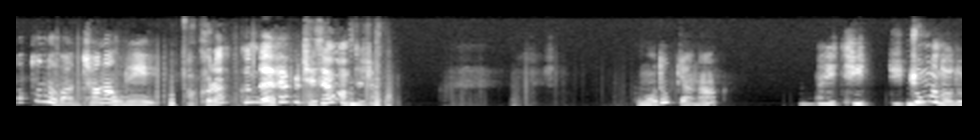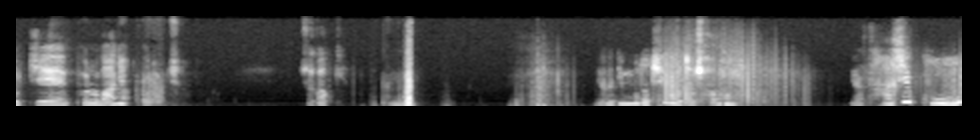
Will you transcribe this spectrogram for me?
석탄도 많잖아 우리. 아 그래? 근데 횃불 재사용하면 되죠. 그럼 어둡지 않아? 아니 뒤 뒤쪽만 어둡지 별로 많이 안 어둡지. 제가 할게. 음. 내가 님보다 체력이 더 잘하네. 야 49?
